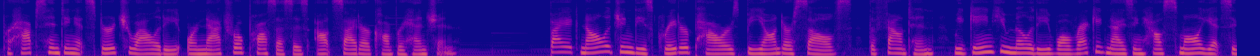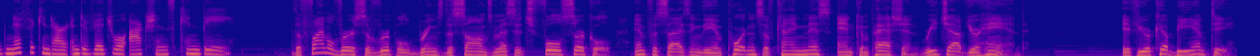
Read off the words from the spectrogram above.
perhaps hinting at spirituality or natural processes outside our comprehension. By acknowledging these greater powers beyond ourselves, the fountain, we gain humility while recognizing how small yet significant our individual actions can be. The final verse of Ripple brings the song's message full circle, emphasizing the importance of kindness and compassion. Reach out your hand. If your cup be empty,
